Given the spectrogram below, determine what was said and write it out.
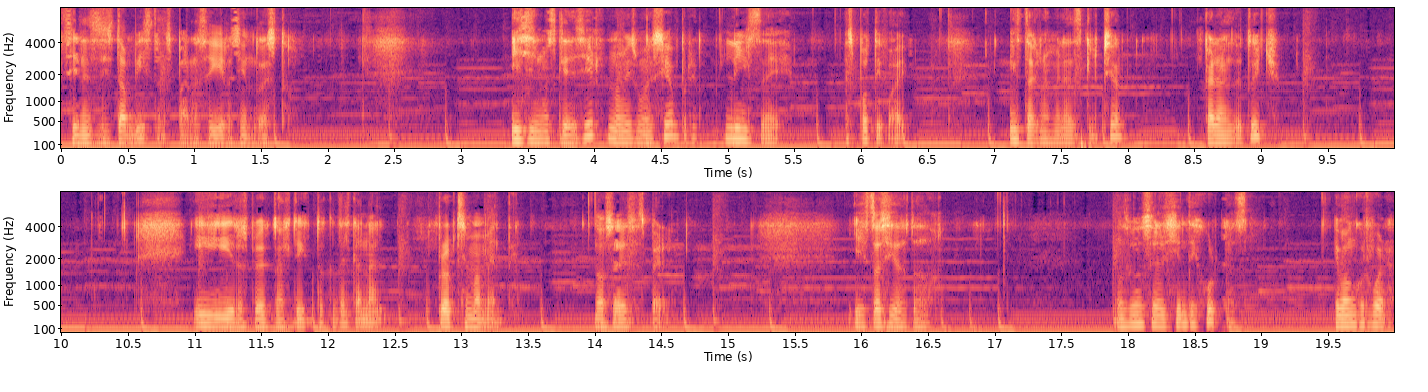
Si necesitan vistas para seguir haciendo esto. Y sin más que decir, lo mismo de siempre. Links de Spotify, Instagram en la descripción, canal de Twitch. Y respecto al TikTok del canal, próximamente. No se desesperen. Y esto ha sido todo. Nos vemos en el siguiente van por fuera.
